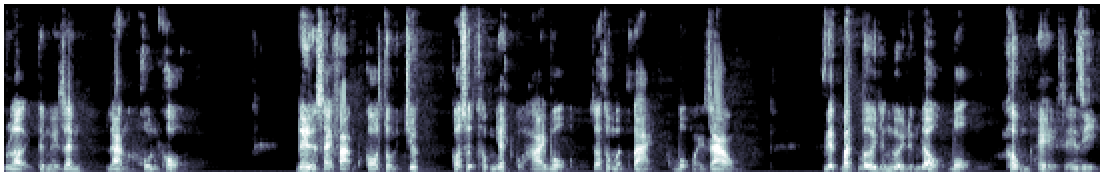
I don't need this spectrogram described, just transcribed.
lợi từ người dân đang khốn khổ. Đây là sai phạm có tổ chức, có sự thống nhất của hai bộ Giao thông Vận tải và Bộ Ngoại giao. Việc bắt bớ những người đứng đầu bộ không hề dễ gì.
